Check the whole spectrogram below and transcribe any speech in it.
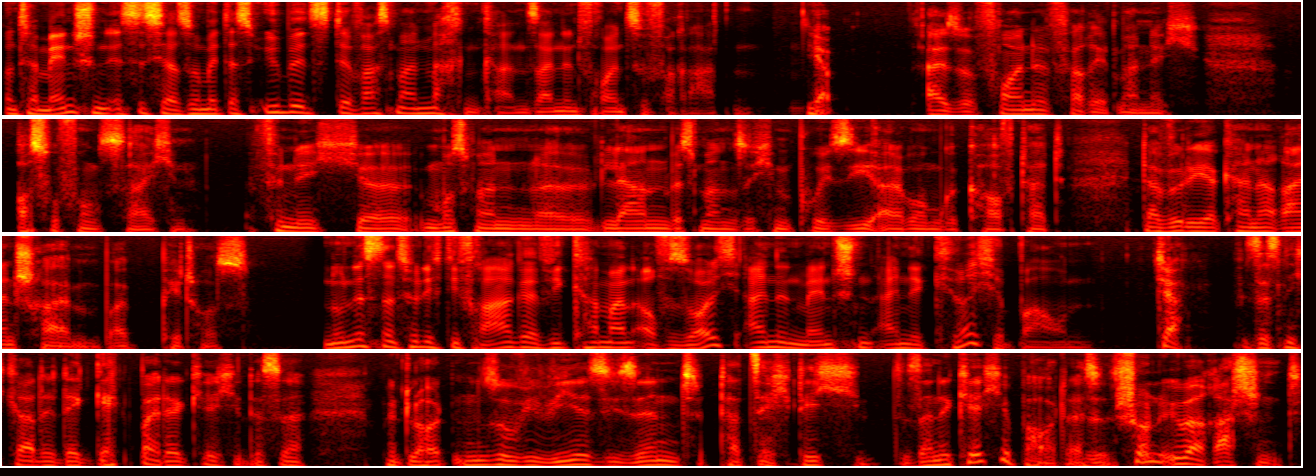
Unter Menschen ist es ja somit das Übelste, was man machen kann, seinen Freund zu verraten. Ja, also Freunde verrät man nicht. Ausrufungszeichen. Finde ich, äh, muss man äh, lernen, bis man sich ein Poesiealbum gekauft hat. Da würde ja keiner reinschreiben bei Petrus. Nun ist natürlich die Frage, wie kann man auf solch einen Menschen eine Kirche bauen? Tja, ist es nicht gerade der Gag bei der Kirche, dass er mit Leuten, so wie wir sie sind, tatsächlich seine Kirche baut? Also schon überraschend.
